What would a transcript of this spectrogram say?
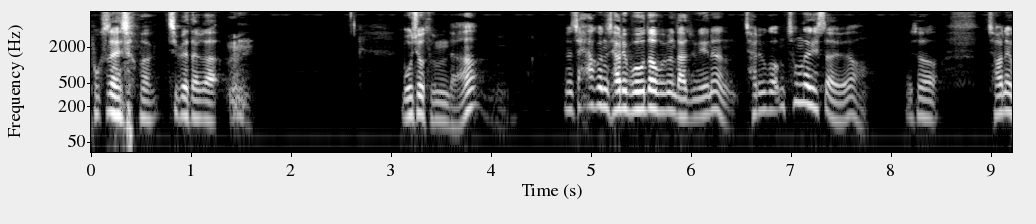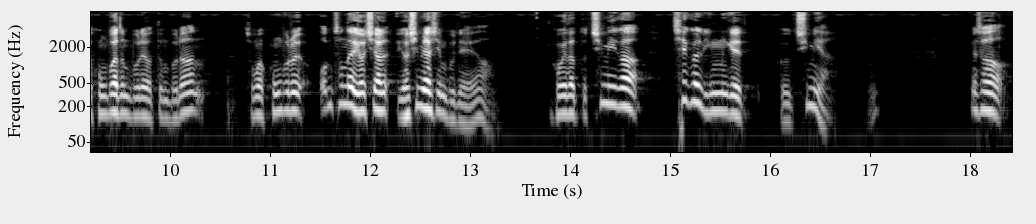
복사해서 막 집에다가 모셔둡니다. 작은 자료 모으다 보면 나중에는 자료가 엄청나게 쌓여요. 그래서 전에 공부하던 분의 어떤 분은 정말 공부를 엄청나게 열심히 하신 분이에요. 거기다 또 취미가 책을 읽는 게 그 취미야. 그래서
